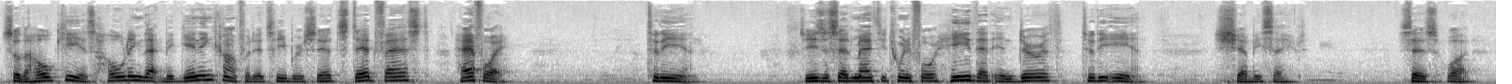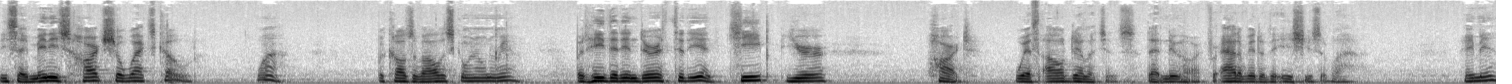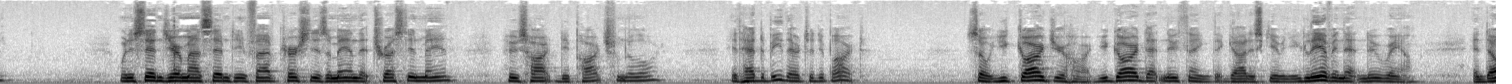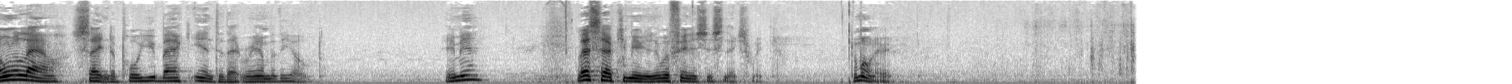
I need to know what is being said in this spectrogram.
So the whole key is holding that beginning confidence, Hebrews said, steadfast halfway to the end. Jesus said in Matthew 24, He that endureth to the end shall be saved. Says what? He said, Many's hearts shall wax cold. Why? Because of all that's going on around. But he that endureth to the end, keep your heart with all diligence, that new heart, for out of it are the issues of life. Amen? When he said in Jeremiah 17, 5, Cursed is a man that trusts in man, whose heart departs from the Lord. It had to be there to depart. So you guard your heart. You guard that new thing that God has given you. Live in that new realm. And don't allow Satan to pull you back into that realm of the old. Amen? Let's have communion and we'll finish this next week. Come on, Eric.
